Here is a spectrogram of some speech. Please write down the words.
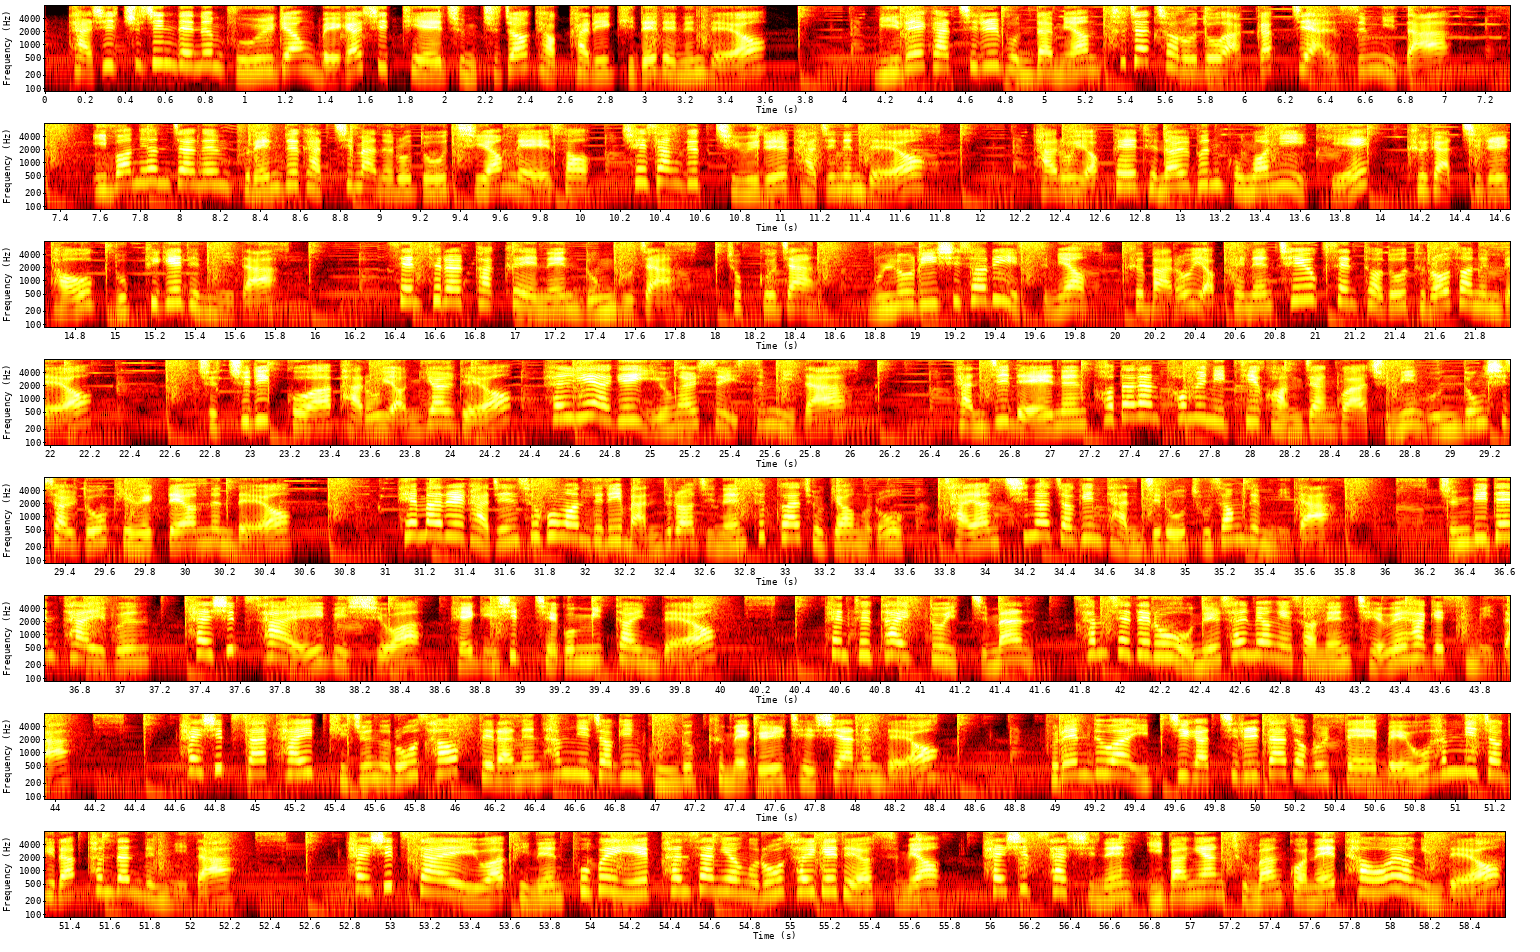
다시 추진되는 부울경 메가시티의 중추적 역할이 기대되는데요. 미래 가치를 본다면 투자처로도 아깝지 않습니다. 이번 현장은 브랜드 가치만으로도 지역 내에서 최상급 지위를 가지는데요. 바로 옆에 드넓은 공원이 있기에 그 가치를 더욱 높이게 됩니다. 센트럴파크에는 농구장, 족구장, 물놀이 시설이 있으며 그 바로 옆에는 체육센터도 들어서는데요. 주출입구와 바로 연결되어 편리하게 이용할 수 있습니다. 단지 내에는 커다란 커뮤니티 광장과 주민 운동 시설도 계획되었는데요. 테마를 가진 소공원들이 만들어지는 특화 조경으로 자연 친화적인 단지로 조성됩니다. 준비된 타입은 84ABC와 120제곱미터인데요. 펜트 타입도 있지만 3세대로 오늘 설명에서는 제외하겠습니다. 84 타입 기준으로 사업대라는 합리적인 공급 금액을 제시하는데요. 브랜드와 입지 가치를 따져볼 때 매우 합리적이라 판단됩니다. 84A와 B는 포베이의 판상형으로 설계되었으며 84C는 이 방향 조망권의 타워형인데요.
